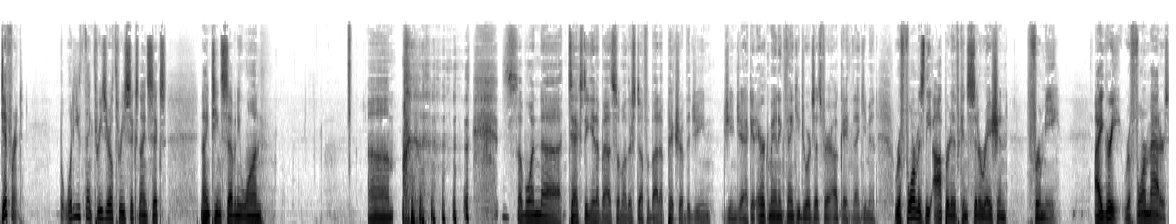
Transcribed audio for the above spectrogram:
different. But what do you think? 303 696 1971. Um, someone uh, texting in about some other stuff about a picture of the jean jean jacket. Eric Manning, thank you, George. That's fair. Okay, thank you, man. Reform is the operative consideration for me. I agree. Reform matters.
